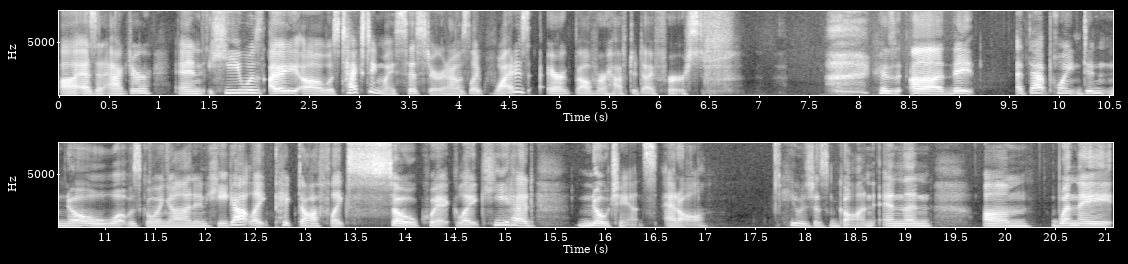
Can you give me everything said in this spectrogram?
Uh, as an actor, and he was. I uh, was texting my sister, and I was like, "Why does Eric Balfour have to die first? because uh, they at that point didn't know what was going on and he got like picked off like so quick. Like he had no chance at all. He was just gone. And then um, when they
